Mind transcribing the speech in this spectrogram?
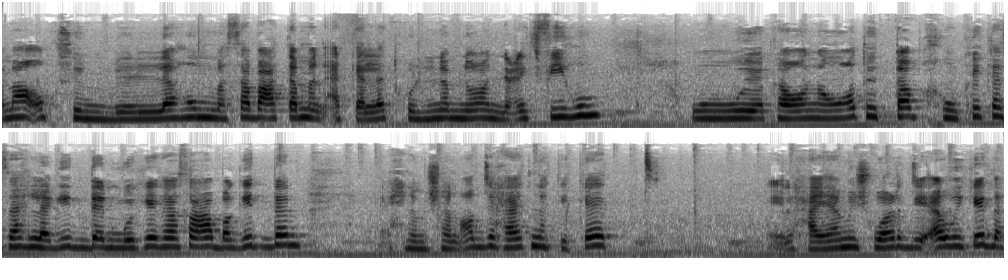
جماعة أقسم بالله هم سبع تمن أكلات كلنا بنقعد نعيد فيهم وقنوات الطبخ وكيكة سهلة جدا وكيكة صعبة جدا. إحنا مش هنقضي حياتنا كيكات. الحياة مش وردي قوي كده.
